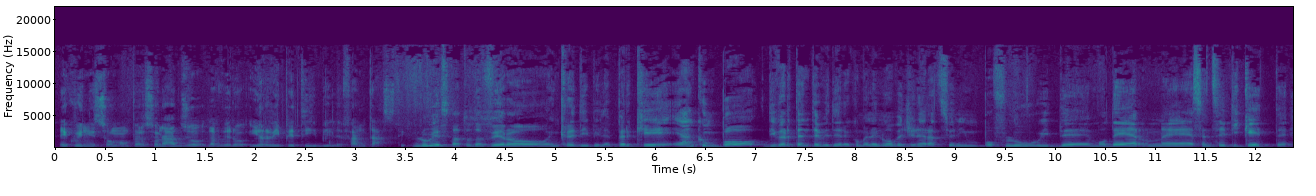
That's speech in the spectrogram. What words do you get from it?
e quindi insomma un personaggio davvero irripetibile, fantastico. Lui è stato davvero incredibile perché è anche un po' divertente vedere come le nuove generazioni un po' fluide, moderne, senza etichette,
